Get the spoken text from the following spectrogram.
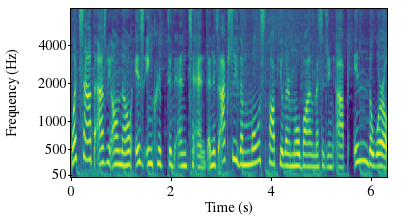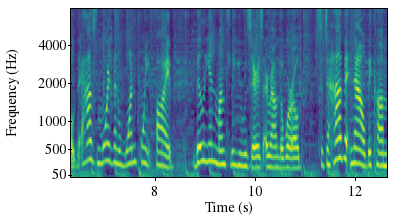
WhatsApp, as we all know, is encrypted end-to-end, and it's actually the most popular mobile messaging app in the world. It has more than 1.5 billion monthly users around the world. So to have it now become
